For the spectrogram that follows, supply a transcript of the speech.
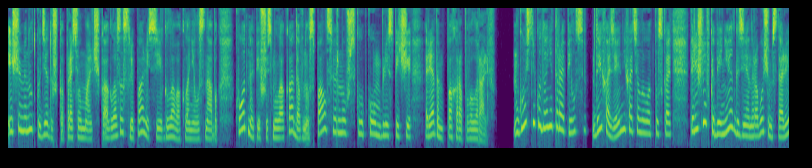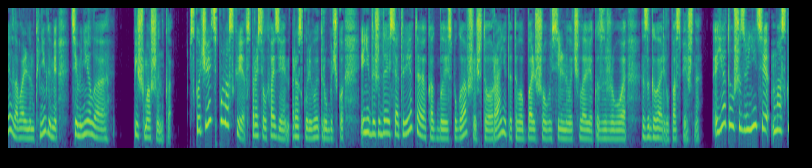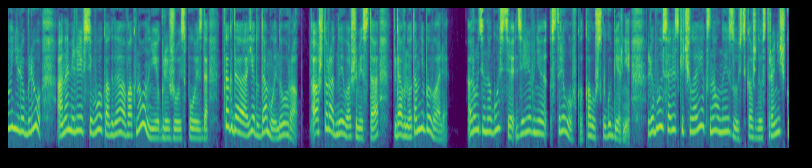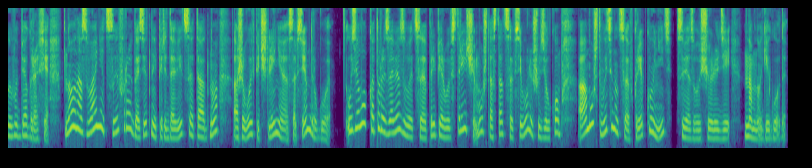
«Еще минутку, дедушка», — просил мальчика, а глаза слепались, и голова клонилась на бок. Кот, напившись молока, давно спал, свернувшись клубком близ печи, рядом похрапывал Ральф. Гость никуда не торопился, да и хозяин не хотел его отпускать. Перешли в кабинет, где на рабочем столе, заваленном книгами, темнела пишмашинка. «Скучаете по Москве?» — спросил хозяин, раскуривая трубочку. И, не дожидаясь ответа, как бы испугавшись, что ранит этого большого сильного человека за живое, заговорил поспешно. Я-то уж, извините, Москвы не люблю. Она милее всего, когда в окно на нее гляжу из поезда, когда еду домой на Урал. А что родные ваши места, давно там не бывали. Родина гостя — деревня Стреловка Калужской губернии. Любой советский человек знал наизусть каждую страничку его биографии, но название, цифры, газетные передовицы — это одно, а живое впечатление — совсем другое. Узелок, который завязывается при первой встрече, может остаться всего лишь узелком, а может вытянуться в крепкую нить, связывающую людей на многие годы.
